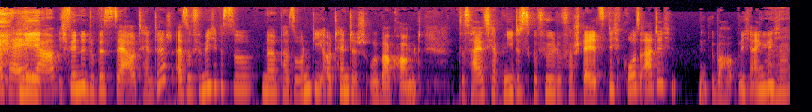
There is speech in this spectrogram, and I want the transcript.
okay, Nee, ja. ich finde, du bist sehr authentisch. Also für mich bist du eine Person, die authentisch rüberkommt. Das heißt, ich habe nie das Gefühl, du verstellst dich großartig. Überhaupt nicht eigentlich. Mhm.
